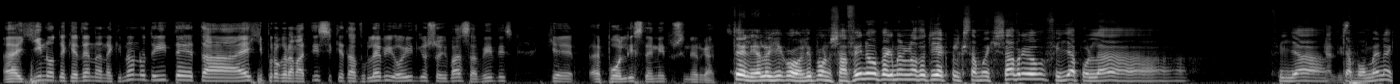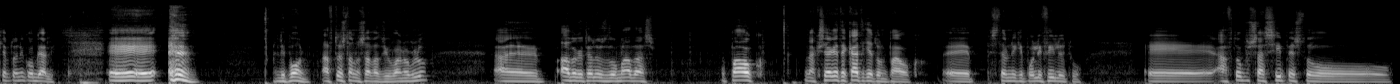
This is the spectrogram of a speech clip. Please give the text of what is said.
ε, γίνονται και δεν ανακοινώνονται, είτε τα έχει προγραμματίσει και τα δουλεύει ο ίδιος ο Ιβάν Σαββίδης και ε, πολύ στενή τους συνεργάτη. τέλεια, λογικό. Λοιπόν, σ' αφήνω. Περιμένω να δω τι έκπληξη θα μου έχεις αύριο. Φιλιά πολλά. Φιλιά Καλή και από μένα και από τον Νίκο Γκάλη. Ε, λοιπόν, αυτό ήταν ο Σάββατ Γιωβάνογλου. Ε, αύριο τέλος εβδομάδας ο ΠΑΟΚ, να ξέρετε κάτι για τον ΠΑΟΚ. Ε, στέλνουν και πολλοί φίλοι του. Ε, αυτό που σας είπε στο,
